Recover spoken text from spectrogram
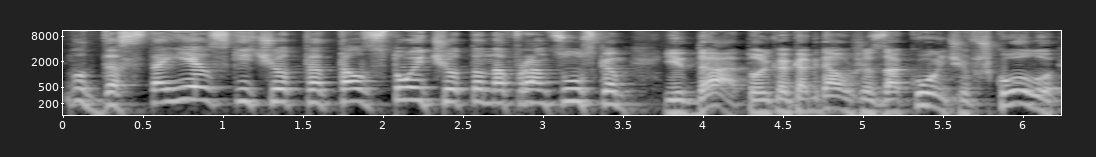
ну, Достоевский что-то, Толстой что-то на французском. И да, только когда уже закончив школу,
